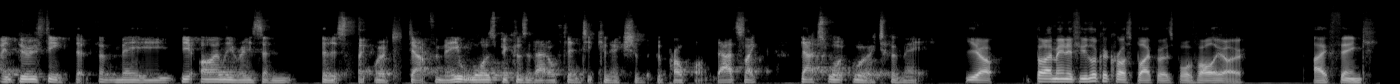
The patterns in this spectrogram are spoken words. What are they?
I do think that for me, the only reason that it's like worked out for me was because of that authentic connection with the problem. That's like that's what worked for me. Yeah. But I mean, if you look across Blackbird's portfolio, I think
